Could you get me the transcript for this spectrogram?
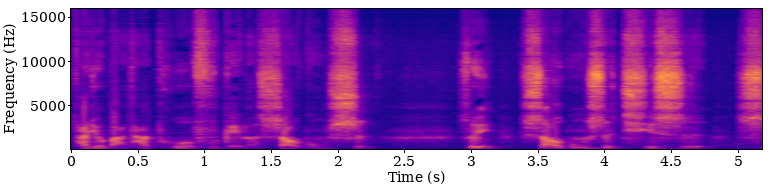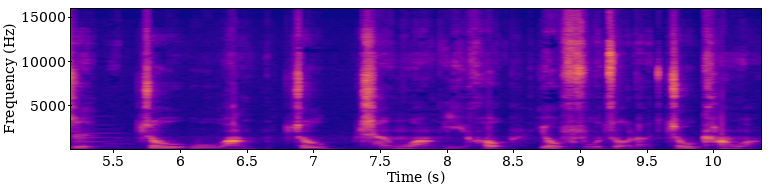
他就把他托付给了少公氏。所以少公氏其实是周武王、周成王以后又辅佐了周康王，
